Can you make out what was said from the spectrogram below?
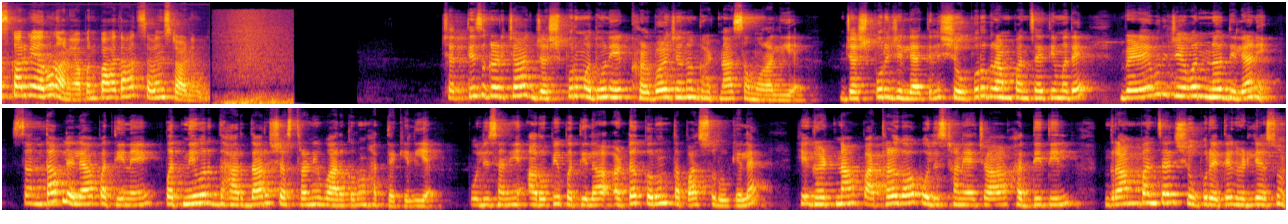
नमस्कार मी अरुण आणि आपण पाहत आहात सेवन स्टार न्यूज. छत्तीसगडच्या जशपूरमधून एक खळबळजनक घटना समोर आली आहे. जशपूर जिल्ह्यातील शिवपूर ग्रामपंचायतीमध्ये वेळेवर जेवण न दिल्याने संतापलेल्या पतीने पत्नीवर धारदार शस्त्राने वार करून हत्या केली आहे. पोलिसांनी आरोपी पतीला अटक करून तपास सुरू केलाय. ही घटना पाथळगाव पोलीस ठाण्याच्या हद्दीतील ग्रामपंचायत शिवपूर येथे घडली असून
